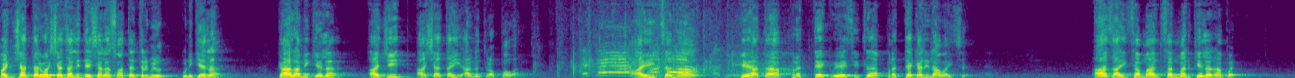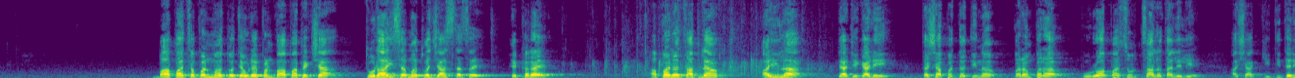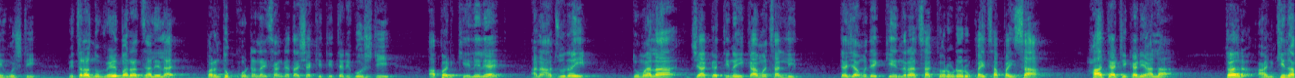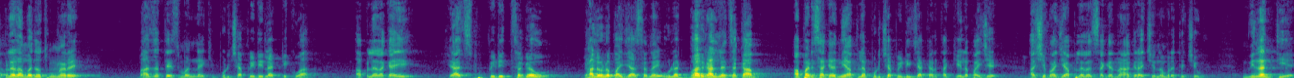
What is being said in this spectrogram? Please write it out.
पंच्याहत्तर वर्ष झाली देशाला स्वातंत्र्य मिळून. कुणी केलं? काल आम्ही केलं अजित आशाताई आनंदराव पवार. आईचं नाव. हे आता प्रत्येक वेळेस इथं प्रत्येकाने लावायचं. आज आईचा मान सन्मान केलं ना आपण? बापाचं पण महत्त्व तेवढं आहे पण बापापेक्षा थोडं आईचं महत्त्व जास्तच आहे. हे खरं आहे. आपणच आपल्या आईला त्या ठिकाणी तशा पद्धतीनं परंपरा पूर्वापासून चालत आलेली आहे. अशा कितीतरी गोष्टी मित्रांनो वेळ बराच झालेला आहे. परंतु खोटं नाही सांगत अशा कितीतरी गोष्टी आपण केलेल्या आहेत. आणि अजूनही तुम्हाला ज्या गतीनं ही कामं चाललीत त्याच्यामध्ये केंद्राचा करोडो रुपयाचा पैसा हा त्या ठिकाणी आला तर आणखीन आपल्याला मदत होणार आहे. माझं तेच म्हणणं आहे की पुढच्या पिढीला टिकवा. आपल्याला काही ह्याच पिढीत सगळं घालवलं पाहिजे असं नाही उलट भर घालण्याचं काम आपण सगळ्यांनी आपल्या पुढच्या पिढीच्या करता केलं पाहिजे अशी माझी आपल्याला सगळ्यांना आग्रहाची नम्रतेची विनंती आहे.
